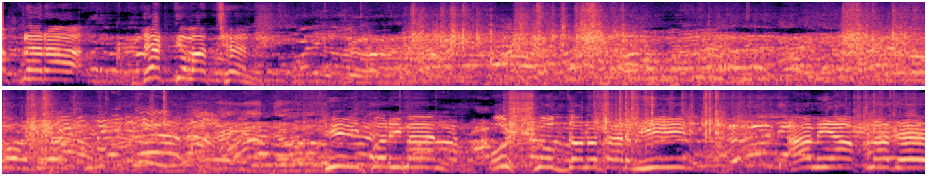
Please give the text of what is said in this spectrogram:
আপনারা দেখতে পাচ্ছেন। কি পরিমাণ উৎসুক জনতার ভিড়, আমি আপনাদের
